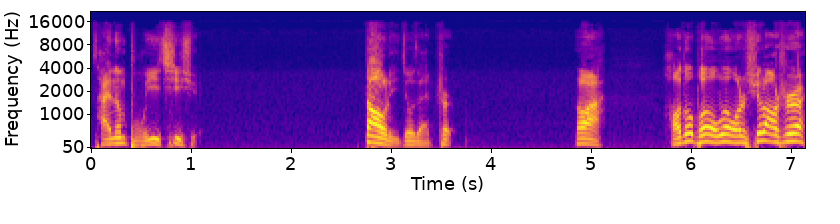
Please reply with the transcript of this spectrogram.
才能补益气血。道理就在这儿，是吧？好多朋友问我说：“徐老师，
